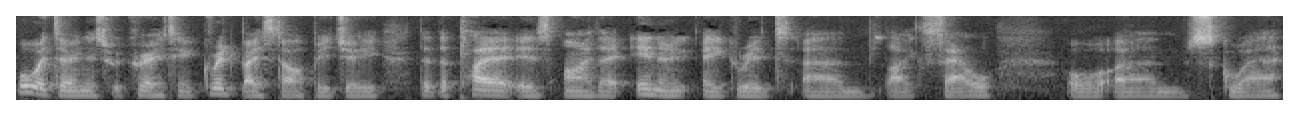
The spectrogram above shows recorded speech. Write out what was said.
what we're doing is we're creating a grid based RPG that the player is either in a, a grid um, like cell or um, square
